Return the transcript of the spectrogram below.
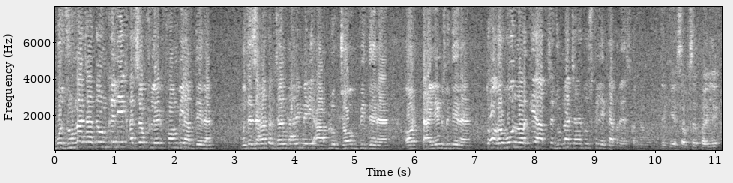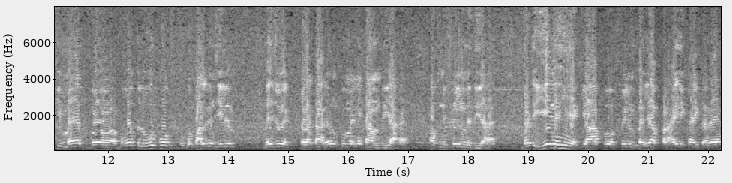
वो जुड़ना चाहते हैं उनके लिए एक अच्छा प्लेटफॉर्म भी आप दे रहे हैं। मुझे जहाँ तक जानकारी मिली आप लोग जॉब भी दे रहे हैं और टैलेंट भी दे रहे हैं। तो अगर वो लड़के आपसे जुड़ना चाहें तो उसके लिए क्या प्रयास करना होगा? देखिए सबसे पहले कि मैं बहुत लोगों को गोपालगंज ज़िले में जो एक कलाकार है उनको मैंने काम दिया है अपनी फ़िल्म में दिया है। बट ये नहीं है कि आप फ़िल्म पहले आप पढ़ाई लिखाई करें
